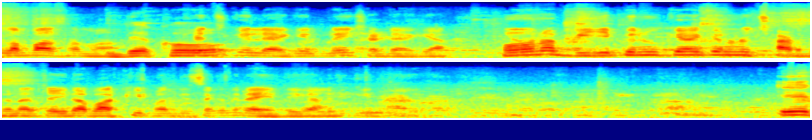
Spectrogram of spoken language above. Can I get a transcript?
ਲੰਬਾ ਸਮਾਂ ਖਿੱਚ ਕੇ ਲੈ ਕੇ ਨਹੀਂ ਛੱਡਿਆ ਗਿਆ। ਹੁਣ ਉਹਨਾਂ ਬੀਜੇਪੀ ਨੂੰ ਕਿਹਾ ਕਿ ਉਹਨਾਂ ਨੂੰ ਛੱਡ ਦੇਣਾ ਚਾਹੀਦਾ ਬਾਕੀ ਬੰਦੀ ਸਿੰਘ ਦੇ ਰਹਿਣ ਦੀ ਗੱਲ ਵੀ ਕੀਤੀ। ਇਹ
